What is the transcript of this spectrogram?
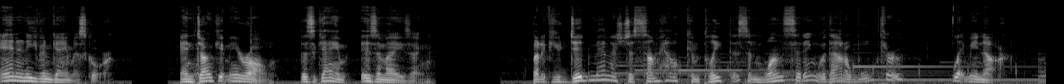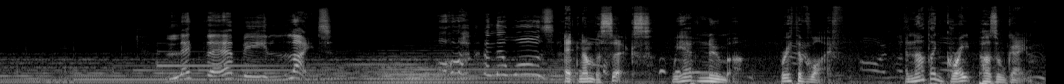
And an even gamer score. And don't get me wrong, this game is amazing. But if you did manage to somehow complete this in one sitting without a walkthrough, let me know. Let there be light. Oh, and there was. At number 6, we have Pneuma, Breath of Life. Another great puzzle game.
